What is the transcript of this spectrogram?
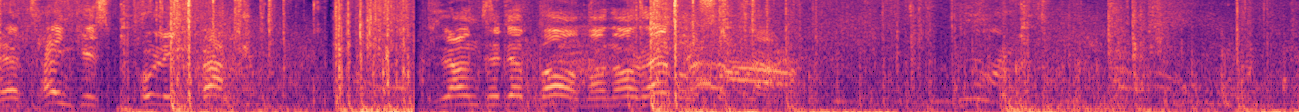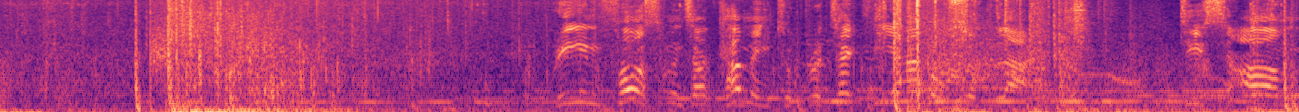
Their tank is pulling back. Planted a bomb on our ammo supply. Reinforcements are coming to protect the ammo supply. Disarm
